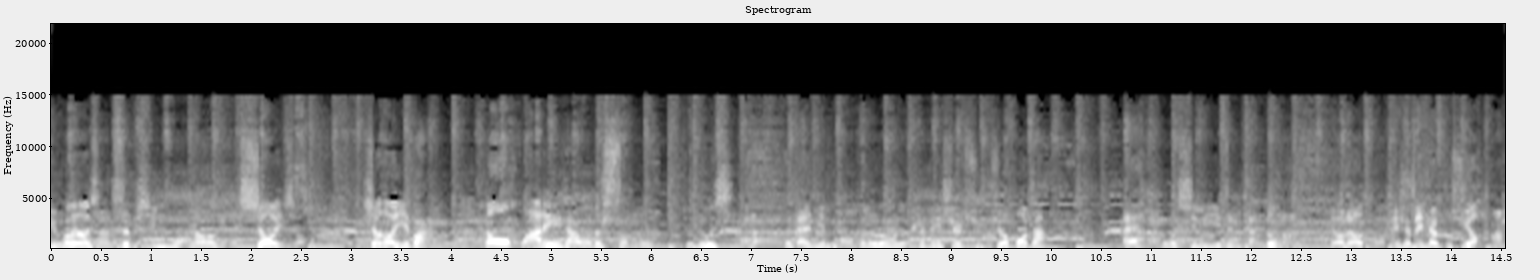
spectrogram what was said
女朋友想吃苹果，让我给她削一削，削到一半，刀划了一下我的手，就流血了。她赶紧跑过来问我有事没事，需不需要包扎？哎呀，我心里一阵感动啊，摇了摇头，没事没事，不需要啊。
